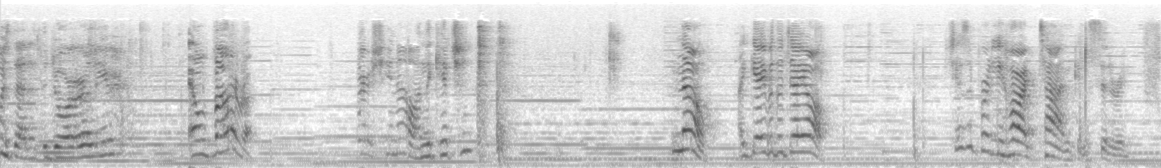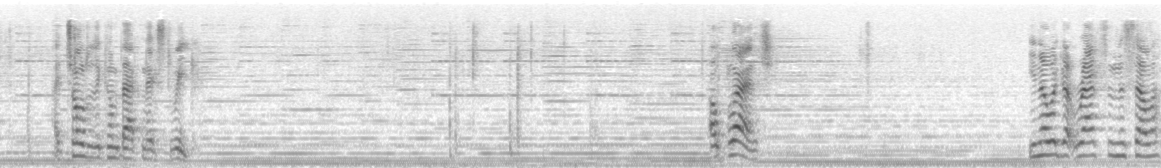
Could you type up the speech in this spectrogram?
Who was that at the door earlier? Elvira. Where is she now? In the kitchen? No, I gave her the day off. She has a pretty hard time considering. I told her to come back next week. Oh, Blanche. You know we got rats in the cellar?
